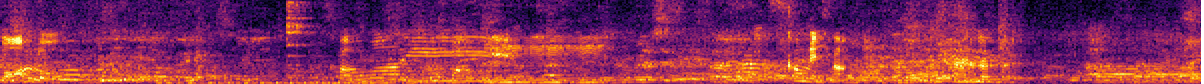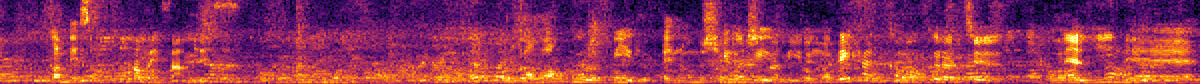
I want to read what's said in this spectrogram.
bottle かわいい。うんうんうんカメさん。カメさん？カメさんです。鎌倉ビール。江ノ島ビール。They had 鎌倉 too ねいいね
